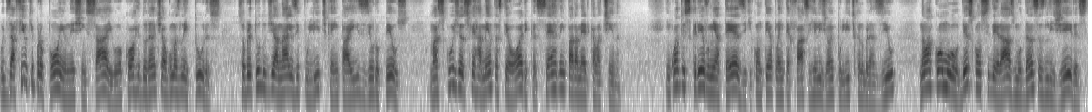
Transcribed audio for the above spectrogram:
o desafio que proponho neste ensaio ocorre durante algumas leituras, sobretudo de análise política em países europeus, mas cujas ferramentas teóricas servem para a América Latina. Enquanto escrevo minha tese, que contempla a interface religião e política no Brasil, não há como desconsiderar as mudanças ligeiras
